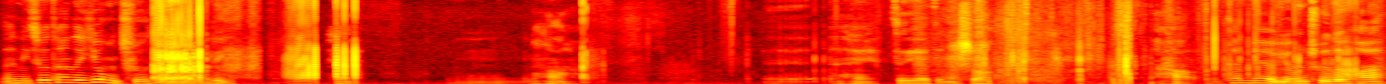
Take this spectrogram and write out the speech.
那你说它的用处在哪里？哎。嗯，哈，呃，嘿，这要怎么说？好，它没有用处的话，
